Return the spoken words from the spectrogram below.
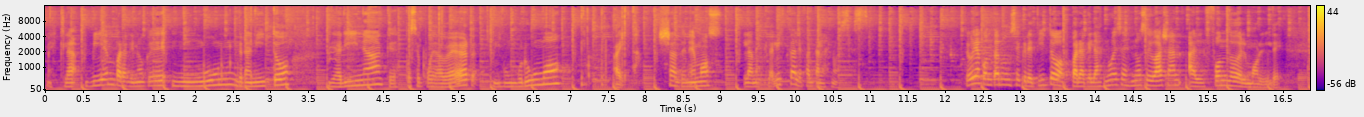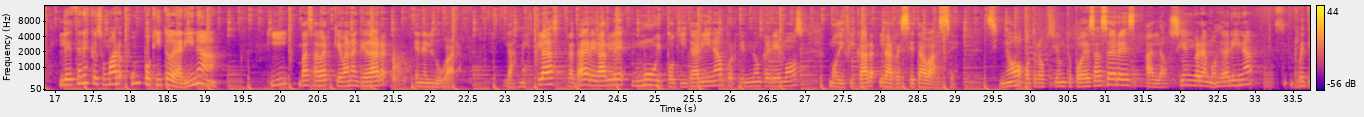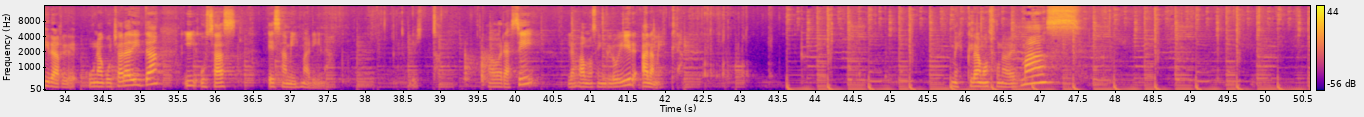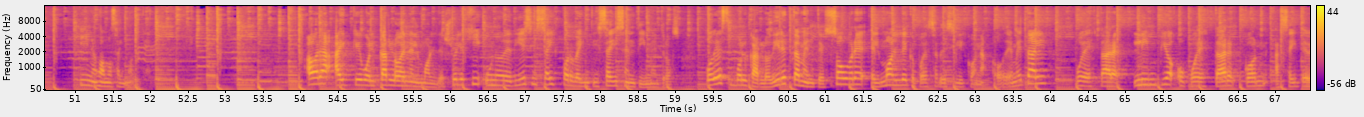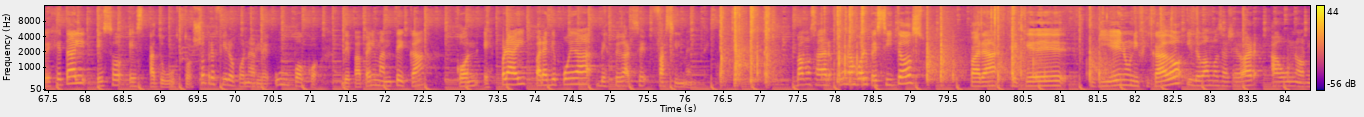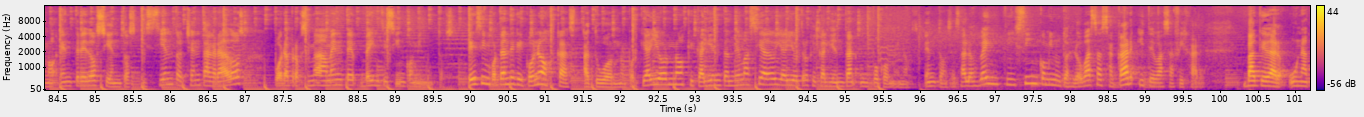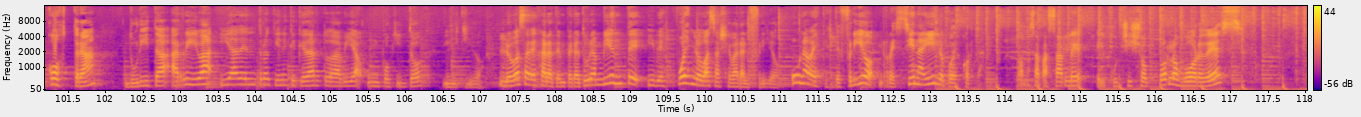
Mezcla bien para que no quede ningún granito de harina que después se pueda ver, ningún grumo. Ahí está. Ya tenemos la mezcla lista, le faltan las nueces. Te voy a contar un secretito para que las nueces no se vayan al fondo del molde. Les tenés que sumar un poquito de harina y vas a ver que van a quedar en el lugar. Las mezclas, trata de agregarle muy poquita harina porque no queremos modificar la receta base. Si no, otra opción que puedes hacer es a los 100 gramos de harina retirarle una cucharadita y usás esa misma harina. Listo. Ahora sí, las vamos a incluir a la mezcla. Mezclamos una vez más. Y nos vamos al molde. Ahora hay que volcarlo en el molde. Yo elegí uno de 16 por 26 centímetros. Podés volcarlo directamente sobre el molde, que puede ser de silicona o de metal. Puede estar limpio o puede estar con aceite vegetal. Eso es a tu gusto. Yo prefiero ponerle un poco de papel manteca con spray para que pueda despegarse fácilmente. Vamos a dar unos golpecitos para que quede bien unificado y lo vamos a llevar a un horno entre 200 y 180 grados por aproximadamente 25 minutos. Es importante que conozcas a tu horno porque hay hornos que calientan demasiado y hay otros que calientan un poco menos. Entonces a los 25 minutos lo vas a sacar y te vas a fijar. Va a quedar una costra durita arriba y adentro tiene que quedar todavía un poquito líquido. Lo vas a dejar a temperatura ambiente y después lo vas a llevar al frío. Una vez que esté frío, recién ahí lo puedes cortar. Vamos a pasarle el cuchillo por los bordes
